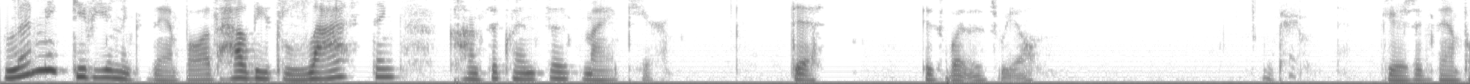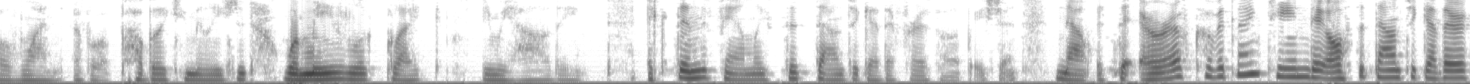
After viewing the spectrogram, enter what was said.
Let me give you an example of how these lasting consequences might appear. This is what is real. Okay. Here's example one of what public humiliation what may look like in reality. Extended family sits down together for a celebration. Now, it's the era of COVID 19. They all sit down together,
